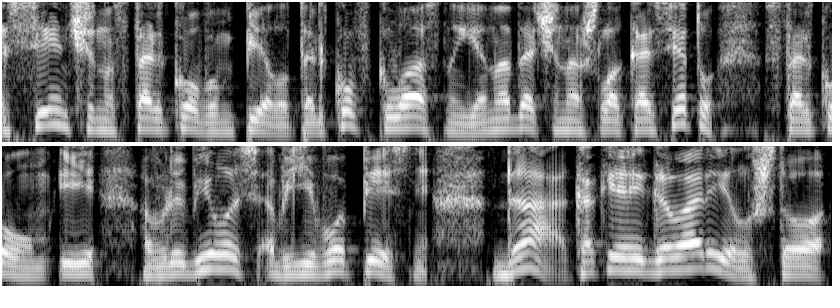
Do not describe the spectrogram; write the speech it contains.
Сенчина с Тальковым пела. Тальков классный. Я на даче нашла кассету с Тальковым и влюбилась в его песни. Да, как я и говорил, что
